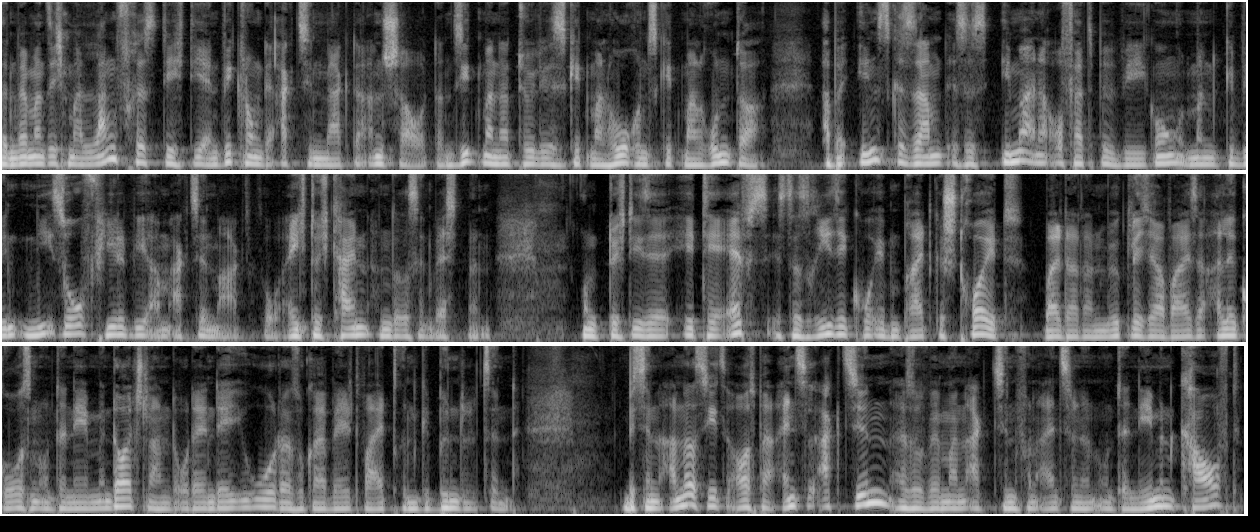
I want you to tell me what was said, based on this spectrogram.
Denn wenn man sich mal langfristig die Entwicklung der Aktienmärkte anschaut, dann sieht man natürlich, es geht mal hoch und es geht mal runter. Aber insgesamt ist es immer eine Aufwärtsbewegung und man gewinnt nie so viel wie am Aktienmarkt. So eigentlich durch kein anderes Investment. Und durch diese ETFs ist das Risiko eben breit gestreut, weil da dann möglicherweise alle großen Unternehmen in Deutschland oder in der EU oder sogar weltweit drin gebündelt sind. Ein bisschen anders sieht es aus bei Einzelaktien, also wenn man Aktien von einzelnen Unternehmen kauft.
